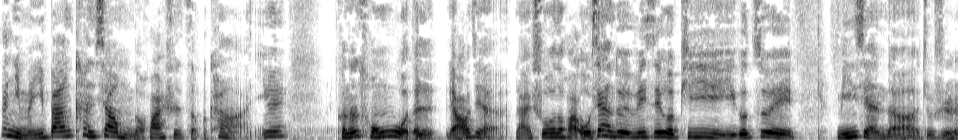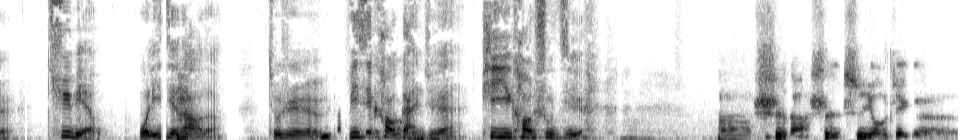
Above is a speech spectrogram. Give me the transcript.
那你们一般看项目的话是怎么看啊？因为可能从我的了解来说的话，我现在对 VC 和 PE 一个最明显的就是区别，我理解到的就是 VC 靠感觉，PE 靠数据。嗯，是的，是是有这个，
